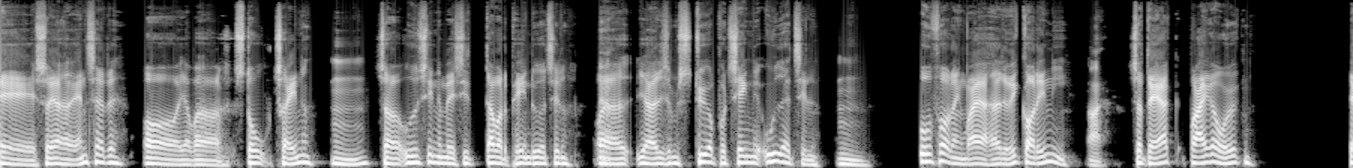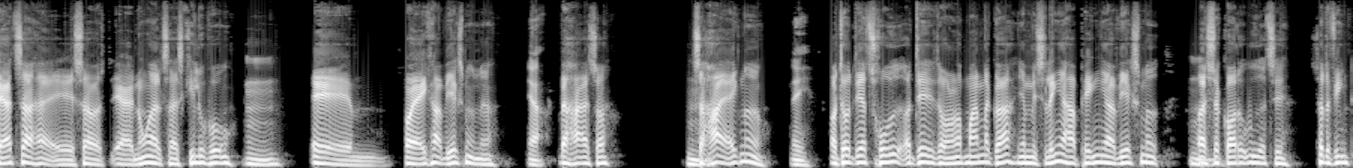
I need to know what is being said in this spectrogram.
Øh, så jeg havde ansatte, og jeg var stod trænet. Mm. Så udseendemæssigt, der var det pænt ud af til. Og Ja. jeg, jeg havde ligesom styr på tingene ud af til. Mm. Udfordringen var, at jeg havde det jo ikke godt ind i. Nej. Så da jeg brækker ryggen, da jeg tager, øh, så jeg er nogen 50 kilo på, Mm. øh, og jeg ikke har virksomhed mere, Ja. hvad har jeg så? Mm. Så har jeg ikke noget. Nej. Og det var det, jeg troede, og det der var nok mange, der gør. Jamen, så længe jeg har penge, jeg har virksomhed, mm. og jeg så godt ud af til, så er det fint.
